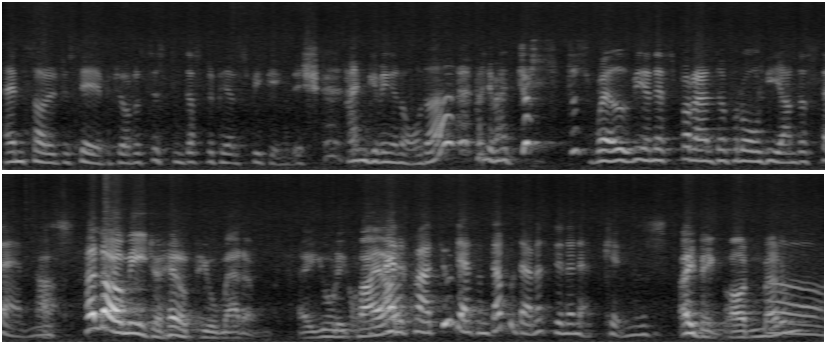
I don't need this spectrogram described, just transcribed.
I'm sorry to say, but your assistant doesn't appear to speak English. I'm giving an order, but it might just as well be an Esperanto for all he understands. Ah, allow me to help you, madam. Uh, you require? I require two dozen double damask dinner napkins. I beg pardon, madam. Oh,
